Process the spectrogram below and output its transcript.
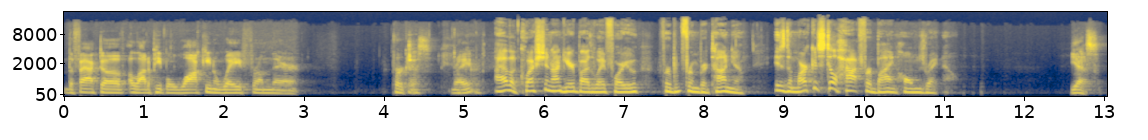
the fact of a lot of people walking away from their purchase, right? I have a question on here, by the way, for you for, from Britannia. Is the market still hot for buying homes right now? Yes.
